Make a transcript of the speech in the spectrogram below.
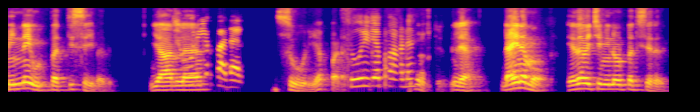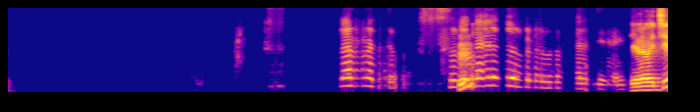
மின்னை உற்பத்தி செய்வது. யார்ல? சூரிய படம் சூரிய பாடு இல்லையா? டைனமோ எதை வச்சு மின் உற்பத்தி செய்யறது. எதை வச்சு?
